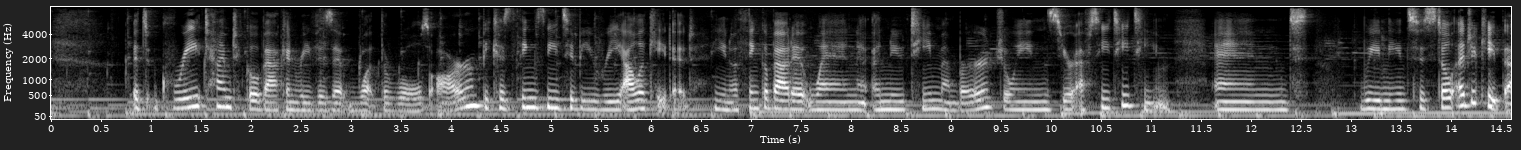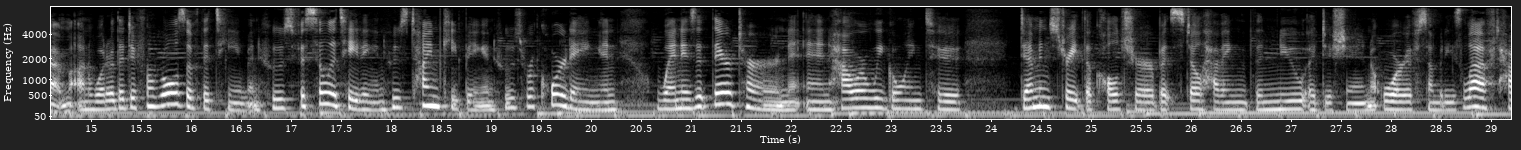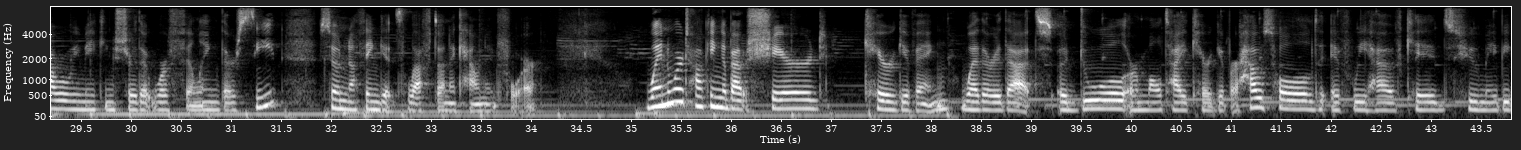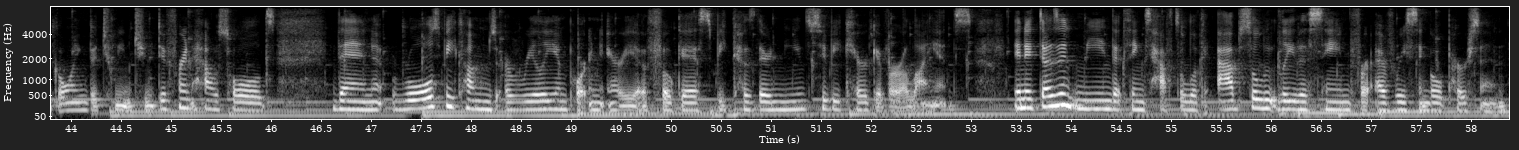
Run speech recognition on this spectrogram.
it's a great time to go back and revisit what the roles are because things need to be reallocated. You know, think about it when a new team member joins your FCT team and we need to still educate them on what are the different roles of the team and who's facilitating and who's timekeeping and who's recording and when is it their turn and how are we going to demonstrate the culture but still having the new addition or if somebody's left how are we making sure that we're filling their seat so nothing gets left unaccounted for? When we're talking about shared caregiving whether that's a dual or multi caregiver household if we have kids who may be going between two different households then roles becomes a really important area of focus because there needs to be caregiver alliance. And it doesn't mean that things have to look absolutely the same for every single person.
